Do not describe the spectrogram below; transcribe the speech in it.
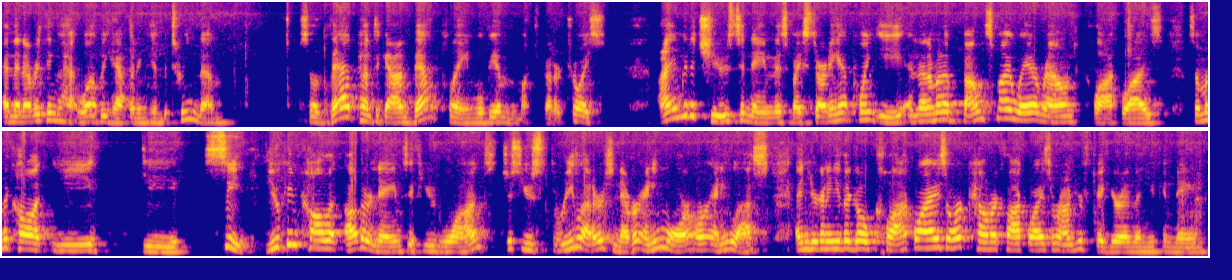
And then everything will be happening in between them. So that pentagon, that plane will be a much better choice. I'm going to choose to name this by starting at point E, and then I'm going to bounce my way around clockwise. So I'm going to call it E, D, C. You can call it other names if you'd want. Just use three letters, never any more or any less. And you're going to either go clockwise or counterclockwise around your figure, and then you can name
